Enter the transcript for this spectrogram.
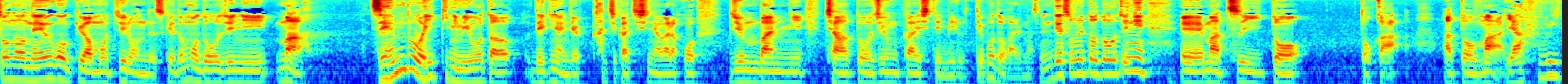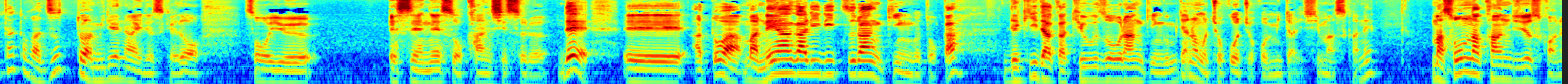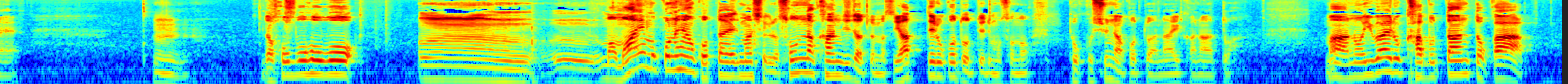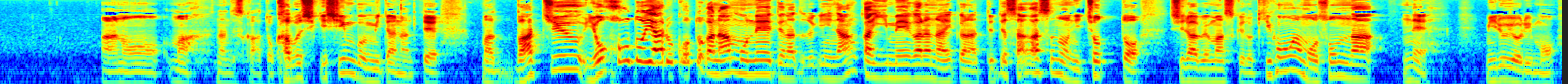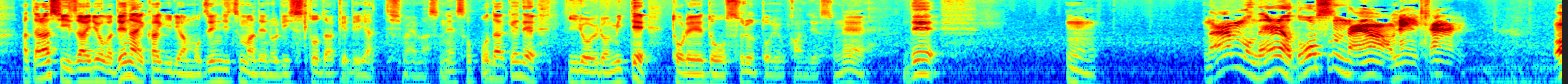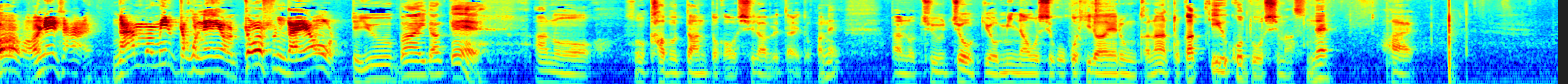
その値動きはもちろんですけども同時にまあ全部を一気に見ることはできないんでカチカチしながらこう順番にチャートを巡回してみるっていうことがありますねでそれと同時に、えー、まあツイートとかあとまあヤフーいたとかずっとは見れないですけどそういう SNS を監視する。で、えー、あとは、まあ、値上がり率ランキングとか、出来高急増ランキングみたいなのもちょこちょこ見たりしますかね。まあ、そんな感じですかね。うん。だほぼほぼ、うーん、まあ前もこの辺は答えましたけど、そんな感じだと思います。やってることってでもその特殊なことはないかなと。まああの、いわゆる株単とか、あの、まあ、何ですか、あと株式新聞みたいなんて、まあ、場中、よほどやることが何もねえってなった時になんかいい銘柄ないかなって言って探すのにちょっと調べますけど、基本はもうそんな、ね、見るよりも新しい材料が出ない限りはもう前日までのリストだけでやってしまいますね。そこだけでいろいろ見てトレードをするという感じですね。で、うん。なんもねえよ、どうすんだよ、お姉さん。おお姉さん何も見るとこねえよどうすんだよっていう場合だけあのその株単とかを調べたりとかね。あの中長期を見直してここ開えるんかなとかっていうことをしますね。はい。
